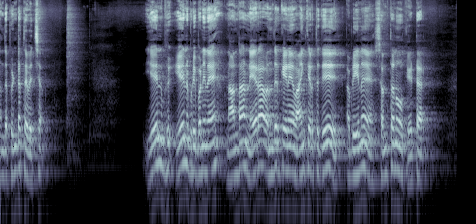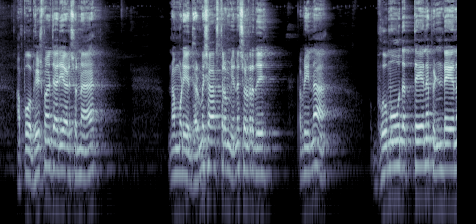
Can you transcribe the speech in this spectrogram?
அந்த பிண்டத்தை வச்சேன். ஏன் ஏன் இப்படி பண்ணினேன் நான் தான் நேராக வந்திருக்கேனே வாங்கிக்கிறதுக்கு அப்படின்னு சந்தனு கேட்டார். அப்போது பீஷ்மாச்சாரியால் சொன்னார் நம்முடைய தர்மசாஸ்திரம் என்ன சொல்கிறது அப்படின்னா பூமூதத்தேன பிண்டேன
